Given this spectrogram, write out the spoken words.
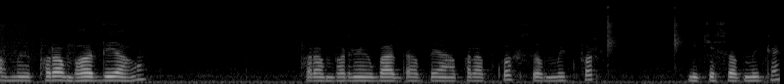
अब मैं फॉर्म भर दिया हूँ। फॉर्म भरने के बाद अब यहाँ पर आपको सबमिट पर नीचे सबमिट है।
